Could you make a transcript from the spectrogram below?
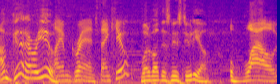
I'm good. How are you? I am grand. Thank you. what about this new studio? Wow,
